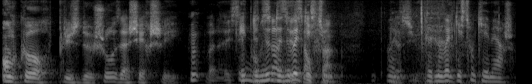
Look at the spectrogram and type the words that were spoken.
encore plus de choses à chercher. Mmh. Voilà. Et, de, nouvelles questions. de nouvelles questions qui émergent.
